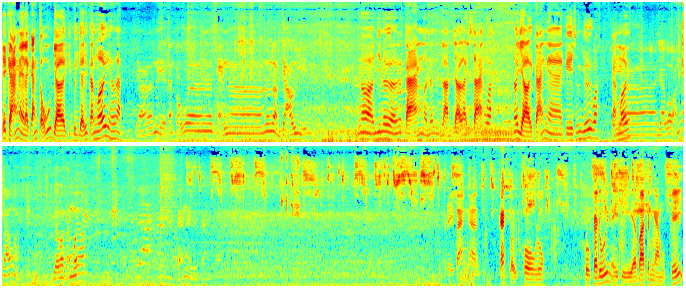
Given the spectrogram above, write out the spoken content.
Cái cảng này là cảng cũ giờ chứ bây giờ chứ cảng mới hả anh? dạ cái này đáng cũ ờ, sạn ờ, nó làm chợ gì Nó với nó, nó cạn rồi nó làm chợ hải sản quá. Nó dời cảng nha, kia xuống dưới quá. Cảng mới. Ờ, giờ qua ảnh hết đó mà giờ qua cảng mới hết cảng này sao Ở đây bán các loại khô luôn. Khô cá đuối này thì à, 300 ngàn một ký.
